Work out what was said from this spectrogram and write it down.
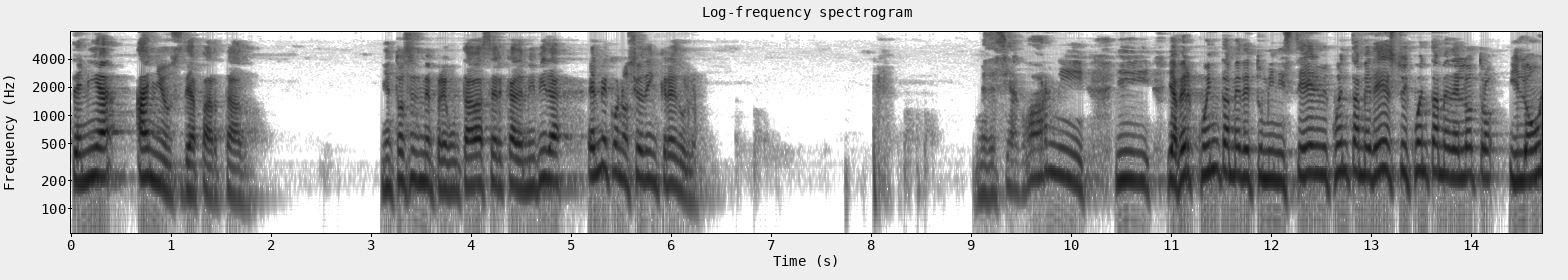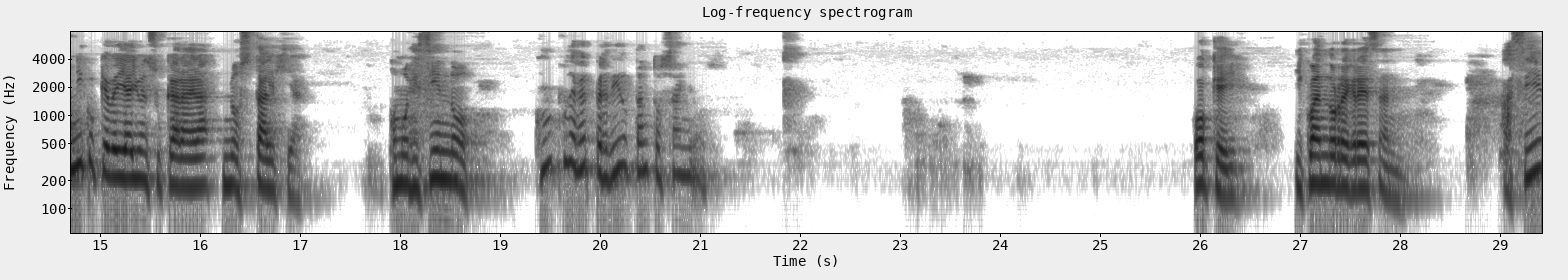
Tenía años de apartado. Y entonces me preguntaba acerca de mi vida. Él me conoció de incrédulo. Me decía, Gorni, y, a ver, cuéntame de tu ministerio, y cuéntame de esto, y cuéntame del otro. Y lo único que veía yo en su cara era nostalgia, como diciendo, ¿cómo pude haber perdido tantos años? Ok, ¿y cuándo regresan? Así,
